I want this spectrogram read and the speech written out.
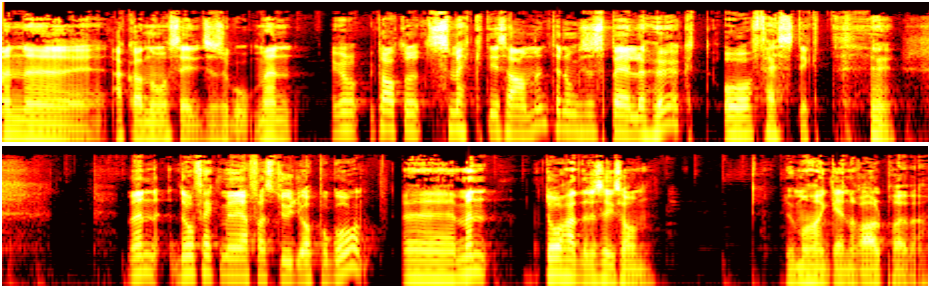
Men eh, akkurat nå så er de ikke så gode. Men jeg har klart å smekke de sammen til noen som spiller høyt og festig. men da fikk vi iallfall studiet opp og gå. Eh, men da hadde det seg sånn Du må ha en generalprøve.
